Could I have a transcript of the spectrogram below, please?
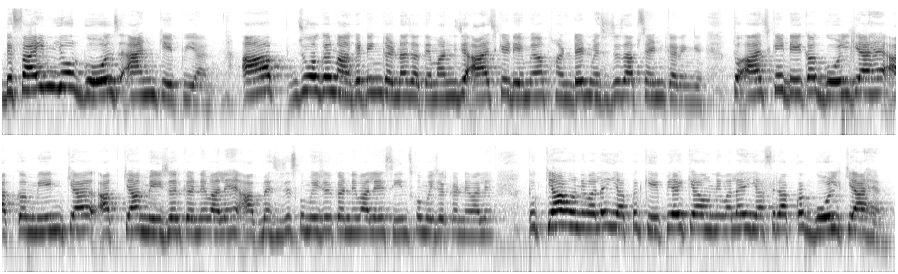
डिफाइन योर गोल्स एंड के आप जो अगर मार्केटिंग करना चाहते हैं, मान लीजिए आज के डे में आप हंड्रेड मैसेजेस आप सेंड करेंगे तो आज के डे का गोल क्या है? आपका मेन क्या, आप क्या मेजर करने वाले हैं? आप मैसेजेस को मेजर करने वाले हैं सीन्स को मेजर करने वाले हैं? तो क्या होने वाला है? ये आपका केपीआई क्या होने वाला है? या फिर आपका गोल क्या है?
